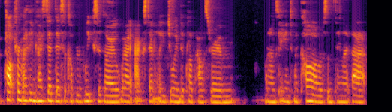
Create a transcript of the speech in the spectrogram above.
apart from I think I said this a couple of weeks ago when I accidentally joined a clubhouse room when I was getting into my car or something like that.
